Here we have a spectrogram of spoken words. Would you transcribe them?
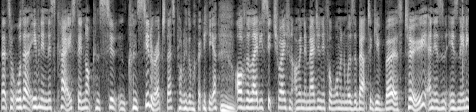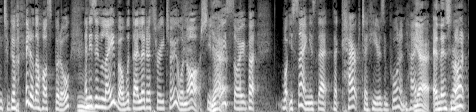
That's well. That even in this case, they're not consider- considerate. That's probably the word here Mm. of the lady's situation. I mean, imagine if a woman was about to give birth too, and is is needing to go to the hospital and is in labour. Would they let her through too, or not? You Mm. Yeah. know. So, but what you're saying is that that character here is important. Hey. Yeah, and there's Right. not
